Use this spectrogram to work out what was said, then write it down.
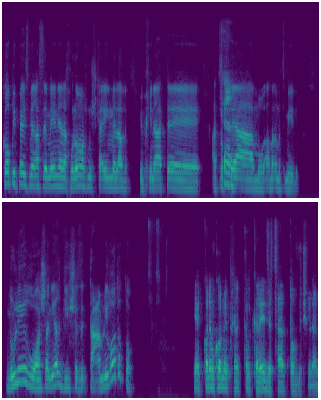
קופי פייסט מרסמניה, אנחנו לא ממש מושקעים אליו מבחינת uh, הצופה כן. המתמיד. תנו לי אירוע שאני ארגיש שזה טעם לראות אותו. כן, קודם כל מבחינה כלכלית זה צעד טוב בשבילם.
